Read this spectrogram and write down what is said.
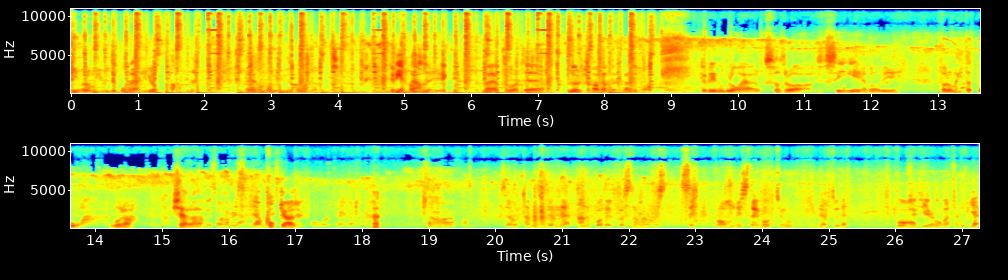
Se vad de bjuder på här i grottan. Eh, om de bjuder på något gott. Det vet man ju aldrig riktigt. Men jag tror att eh, lunchen var väldigt bra. Det blir nog bra här också tror jag. Vi får se vad, vi, vad de har hittat på. Våra kära kockar. So, uh, from, so have it done that. And for the customer, please sit from this table to there to that. Four people, one table. Yeah,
